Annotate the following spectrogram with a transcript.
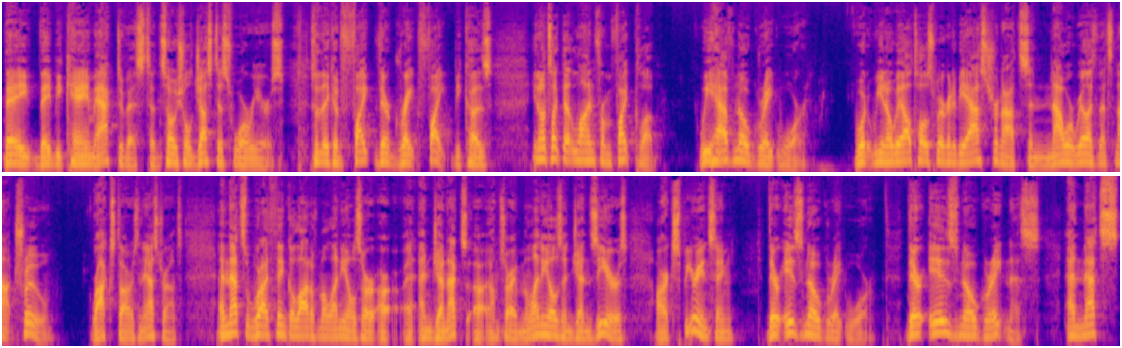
They they became activists and social justice warriors, so they could fight their great fight. Because you know, it's like that line from Fight Club: "We have no great war." What you know, we all told us we were going to be astronauts, and now we're realizing that's not true. Rock stars and astronauts, and that's what I think a lot of millennials are, are and Gen X. Uh, I'm sorry, millennials and Gen Zers are experiencing. There is no great war. There is no greatness, and that's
